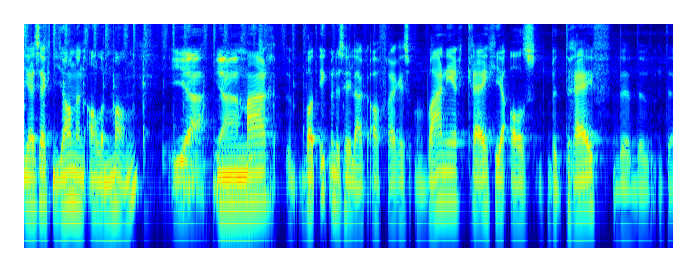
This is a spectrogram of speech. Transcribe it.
Jij zegt Jan en alle man. ja, ja. Maar wat ik me dus heel erg afvraag is, wanneer krijg je als bedrijf de, de, de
